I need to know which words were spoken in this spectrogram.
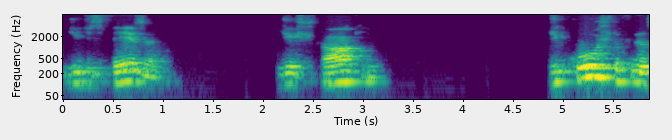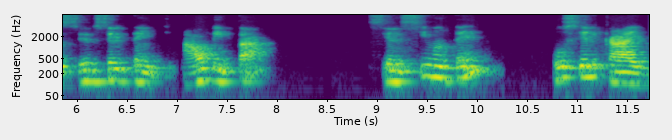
de despesa, de estoque, de custo financeiro, se ele tende a aumentar se ele se mantém ou se ele cai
